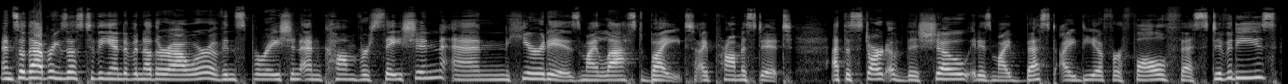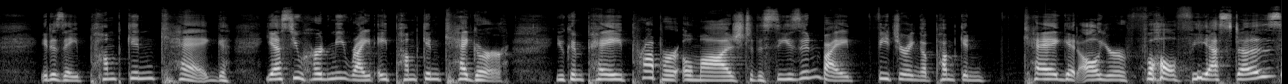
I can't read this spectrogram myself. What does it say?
And so that brings us to the end of another hour of inspiration and conversation. And here it is, my last bite. I promised it at the start of this show. It is my best idea for fall festivities. It is a pumpkin keg. Yes, you heard me right, a pumpkin kegger. You can pay proper homage to the season by featuring a pumpkin keg at all your fall fiestas.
